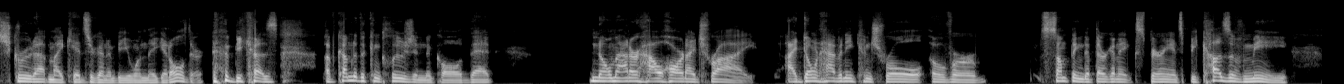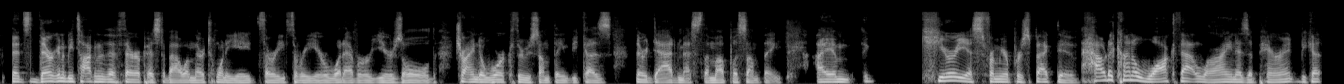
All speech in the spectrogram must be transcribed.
screwed up my kids are going to be when they get older. Because I've come to the conclusion, Nicole, that no matter how hard I try, I don't have any control over something that they're going to experience because of me that's they're going to be talking to their therapist about when they're 28 33 or whatever years old trying to work through something because their dad messed them up with something. I am curious from your perspective how to kind of walk that line as a parent? Because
